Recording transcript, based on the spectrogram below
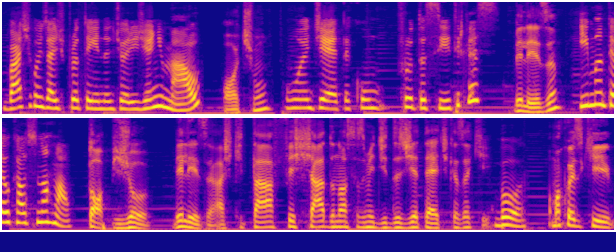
baixa quantidade de proteína de origem animal, Ótimo. uma dieta com frutas cítricas Beleza. e manter o cálcio normal. Top, Jô. Beleza. Acho que tá fechado nossas medidas dietéticas aqui. Boa. Uma coisa que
